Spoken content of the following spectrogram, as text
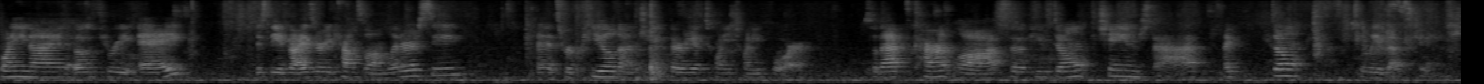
twenty-nine oh three A is the advisory council on literacy, and it's repealed on June thirtieth, twenty twenty-four. So that's current law, so if you don't change that, I don't believe that's changed.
